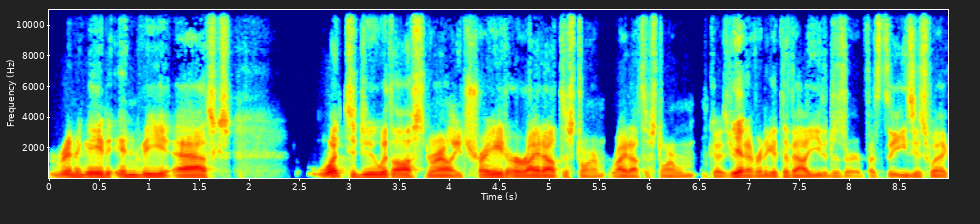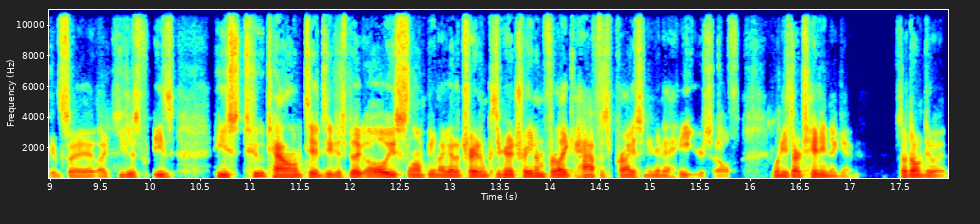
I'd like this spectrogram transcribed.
Renegade Envy asks, what to do with Austin Riley? Trade or ride out the storm? Ride out the storm because you're yep. never going to get the value you deserve. That's the easiest way I can say it. Like he just he's he's too talented to just be like, oh, he's slumping. I got to trade him because you're going to trade him for like half his price, and you're going to hate yourself when he starts hitting again. So don't do it.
